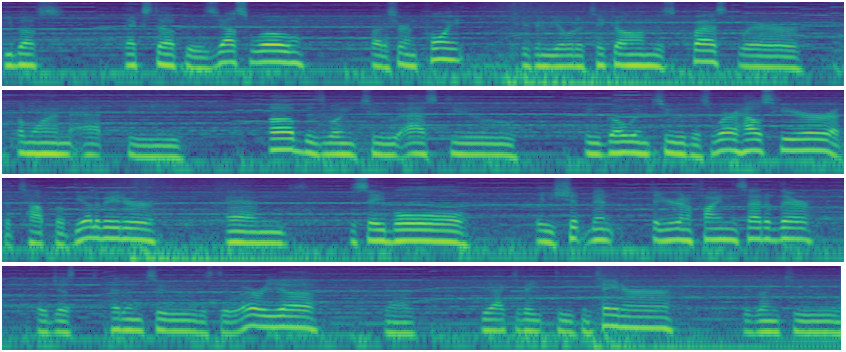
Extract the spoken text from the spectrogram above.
debuffs. Next up is Yasuo. At a certain point, you're going to be able to take on this quest where someone at the hub is going to ask you to go into this warehouse here at the top of the elevator and disable a shipment that you're going to find inside of there. So just head into this little area, you know, deactivate the container. You're going to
